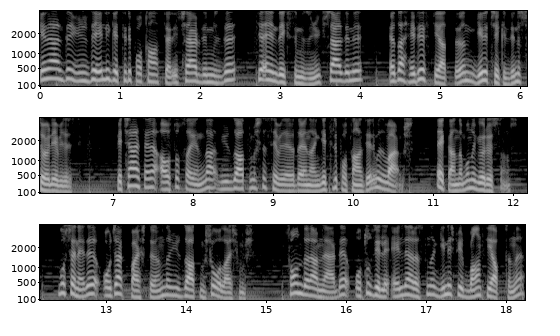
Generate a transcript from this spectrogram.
Genelde %50 getiri potansiyel içerdiğimizde ya endeksimizin yükseldiğini ya da hedef fiyatların geri çekildiğini söyleyebiliriz. Geçen sene Ağustos ayında %60'lı seviyelere dayanan getiri potansiyelimiz varmış. Ekranda bunu görüyorsunuz. Bu sene de Ocak başlarında %60'a ulaşmış. Son dönemlerde 30 ile 50 arasında geniş bir bant yaptığını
